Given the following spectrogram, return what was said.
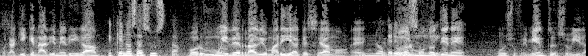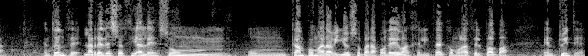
Porque aquí que nadie me diga, es que nos asusta por muy de Radio María que seamos, ¿eh? No que todo el mundo sufrir. tiene un sufrimiento en su vida. Entonces, las redes sociales son un, un campo maravilloso para poder evangelizar, como lo hace el Papa en Twitter.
